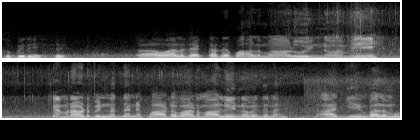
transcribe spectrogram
සුපිරි. ඔයාල දැක්කද පහල මාළුව ඉන්නවා මේ කැමරාවට පෙන්න්නත් දන්න පාට පාට මාළු ඉන්න මෙතන. ආත් ගිහිම් බලමු.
